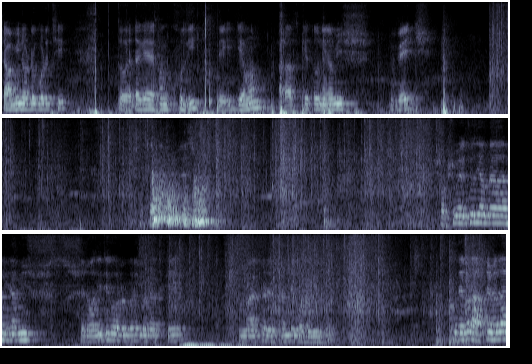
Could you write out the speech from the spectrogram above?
চাউমিন অর্ডার করেছি। তো এটাকে এখন খুলি, দেখি কেমন। আর আজকে তো নিরামিষ ভেজ সবসময় অ্যাকচুয়ালি আমরা নিরামিষ শেরওয়ালি থেকে অর্ডার করি বাট আজকে আমরা একটা রেস্টুরেন্ট থেকে অর্ডার করেছি। দেখো রাত্রেবেলা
